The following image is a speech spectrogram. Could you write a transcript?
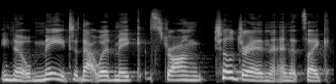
you know, mate that would make strong children. And it's like,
